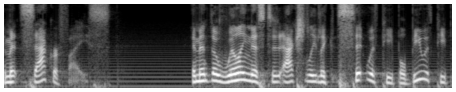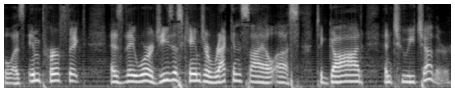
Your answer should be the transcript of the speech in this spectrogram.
it meant sacrifice. It meant the willingness to actually like sit with people, be with people as imperfect as they were. Jesus came to reconcile us to God and to each other.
